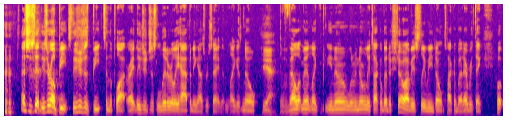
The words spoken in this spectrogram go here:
That's just it. These are all beats. These are just beats in the plot, right? These are just literally happening as we're saying them. Like, there's no Yeah. development. Like, you know, when we normally talk about a show, obviously we don't talk about everything, but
